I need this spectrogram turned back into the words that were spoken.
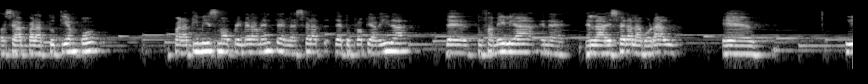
o sea, para tu tiempo, para ti mismo primeramente, en la esfera de tu propia vida, de tu familia, en, en la esfera laboral. Eh, y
